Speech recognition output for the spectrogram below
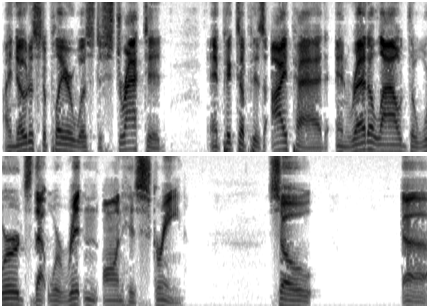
I noticed a player was distracted and picked up his iPad and read aloud the words that were written on his screen. So uh,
